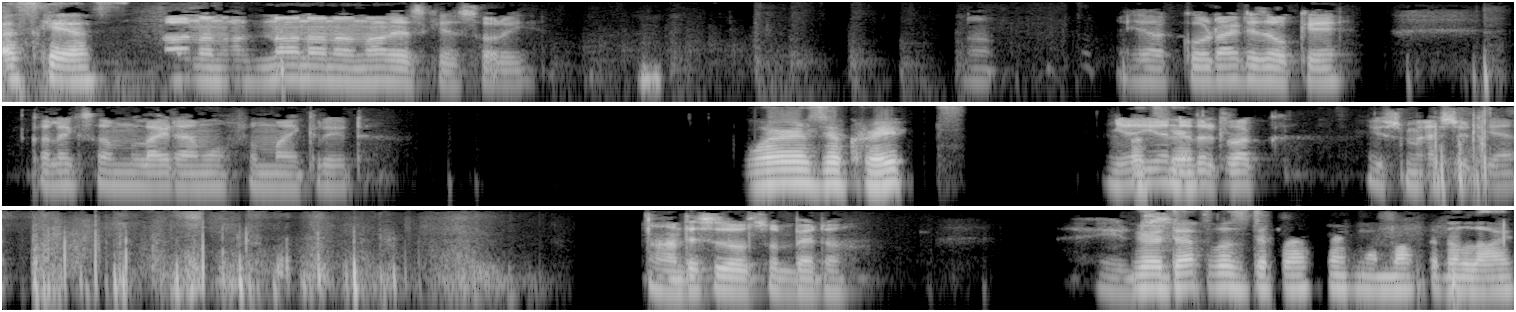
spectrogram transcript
SKS. Oh, no, no, no, no, no, not SK, sorry. No. Yeah, Codite is okay. Collect some light ammo from my crate. Where is your crate? Yeah, yeah, Okay. another truck. You smashed it, yeah. Ah, this is also better. Your death was depressing, I'm not gonna lie.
